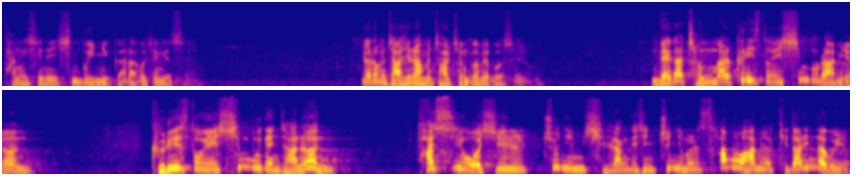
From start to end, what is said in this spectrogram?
당신은 신부입니까? 라고 정했어요. 여러분 자신을 한번 잘 점검해 보세요. 내가 정말 그리스도의 신부라면 그리스도의 신부된 자는 다시 오실 주님, 신랑 되신 주님을 사모하며 기다린다고요.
